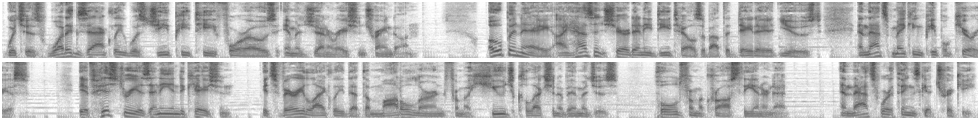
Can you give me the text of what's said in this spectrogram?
which is what exactly was GPT-4o's image generation trained on? OpenAI hasn't shared any details about the data it used, and that's making people curious. If history is any indication, it's very likely that the model learned from a huge collection of images pulled from across the internet. And that's where things get tricky.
